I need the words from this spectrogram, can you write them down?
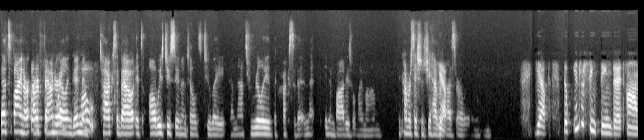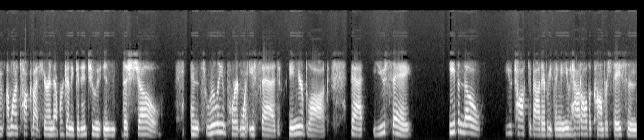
that's fine. Our, our founder, Ellen Goodman, quote. talks about it's always too soon until it's too late, and that's really the crux of it, and that it embodies what my mom, the conversation she had with us earlier. Yep. The interesting thing that um, I want to talk about here, and that we're going to get into in the show, and it's really important what you said in your blog that you say even though you talked about everything and you had all the conversations,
